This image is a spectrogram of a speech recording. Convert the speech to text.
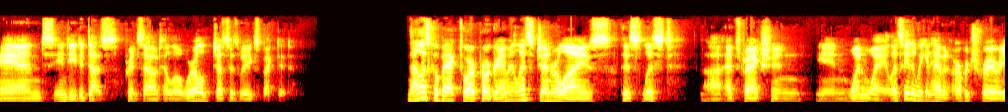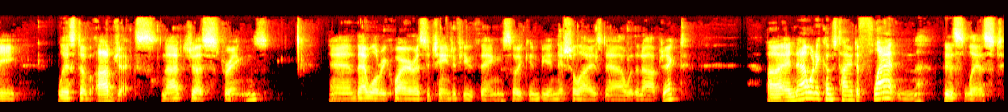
And indeed it does. Prints out hello world just as we expected. Now let's go back to our program and let's generalize this list uh, abstraction in one way. Let's say that we can have an arbitrary list of objects, not just strings. And that will require us to change a few things. So it can be initialized now with an object. Uh, and now when it comes time to flatten this list,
